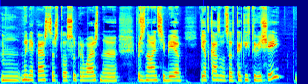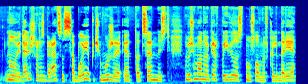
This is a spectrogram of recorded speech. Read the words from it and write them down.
мне кажется, что супер важно признавать себе и отказываться от каких-то вещей, ну, и дальше разбираться с собой, а почему же эта ценность, ну, почему она, во-первых, появилась, ну, условно, в календаре,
